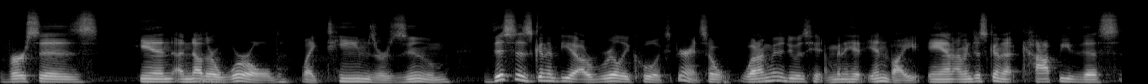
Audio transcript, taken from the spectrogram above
versus in another world like Teams or Zoom, this is going to be a really cool experience. So what I'm going to do is hit, I'm going to hit invite and I'm just going to copy this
